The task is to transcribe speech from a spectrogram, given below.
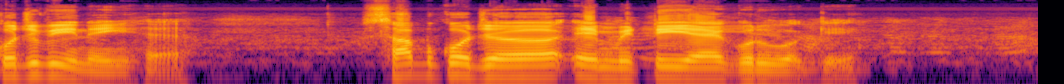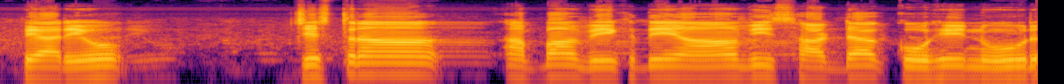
ਕੁਝ ਵੀ ਨਹੀਂ ਹੈ। ਸਭ ਕੁਝ ਇਹ ਮਿੱਟੀ ਹੈ ਗੁਰੂ ਅੱਗੇ। ਪਿਆਰਿਓ, ਜਿਸ ਤਰ੍ਹਾਂ ਆਪਾਂ ਵੇਖਦੇ ਹਾਂ ਵੀ ਸਾਡਾ ਕੋਹੇ ਨੂਰ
